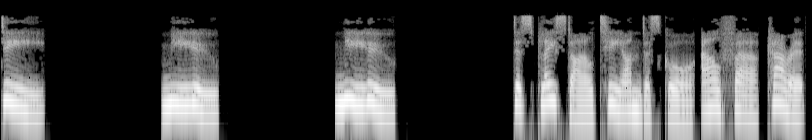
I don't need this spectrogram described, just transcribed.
d. Mu nu display style t underscore alpha caret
